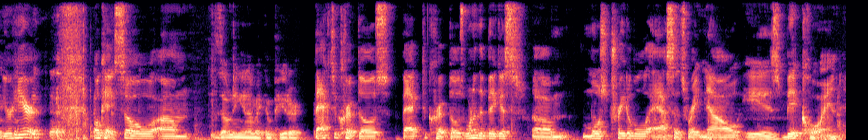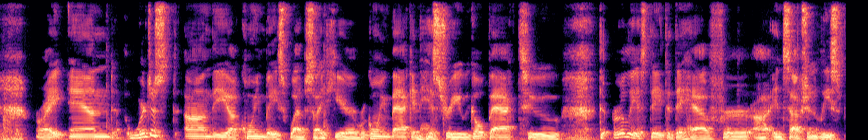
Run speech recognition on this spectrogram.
You're here. Okay, so um, Zoning in on my computer. back to cryptos. Back to cryptos. One of the biggest, um, most tradable assets right now is Bitcoin, right? And we're just on the uh, Coinbase website here. We're going back in history. We go back to the earliest date that they have for uh, inception, at least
